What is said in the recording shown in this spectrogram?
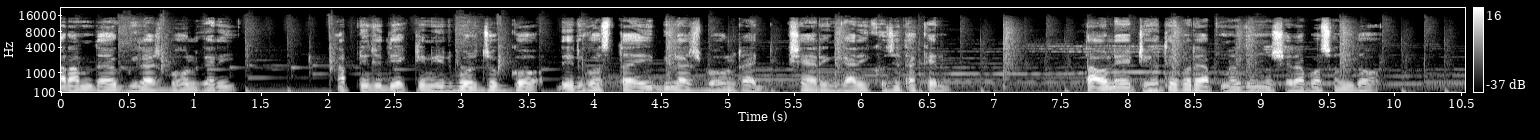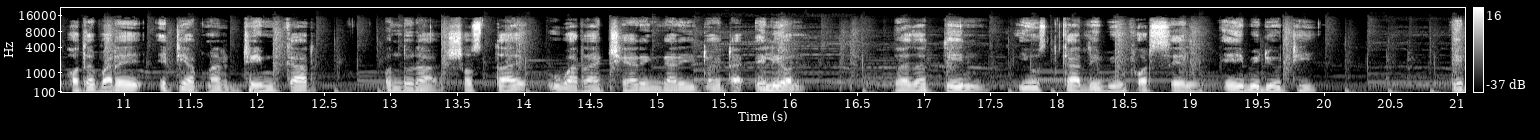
আরামদায়ক, বিলাসবহুল গাড়ি। আপনি যদি একটি নির্ভরযোগ্য, দীর্ঘস্থায়ী, বিলাসবহুল রাইড শেয়ারিং গাড়ি খুঁজে থাকেন, তাহলে এটি হতে পারে আপনার জন্য সেরা পছন্দ। হতে পারে এটি আপনার ড্রিম কার। বন্ধুরা, সস্তায় উবার রাইড শেয়ারিং গাড়ি টয়োটা এলিয়ন দু হাজার তিন used car review for sale এই ভিডিওটি এই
